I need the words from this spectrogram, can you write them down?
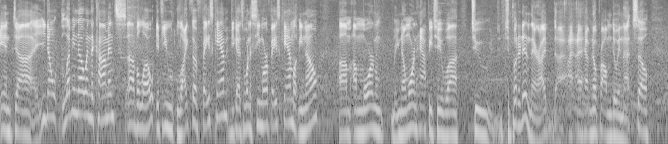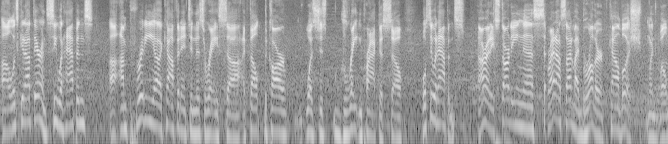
and uh, you know, let me know in the comments uh, below if you like the face cam. If you guys want to see more face cam, let me know. Um, I'm more than you know more than happy to uh, to to put it in there. I, I, I have no problem doing that. So uh, let's get out there and see what happens. Uh, I'm pretty uh, confident in this race. Uh, I felt the car was just great in practice, so we'll see what happens. Alrighty, starting uh, right outside my brother, Kyle Busch, which, well,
